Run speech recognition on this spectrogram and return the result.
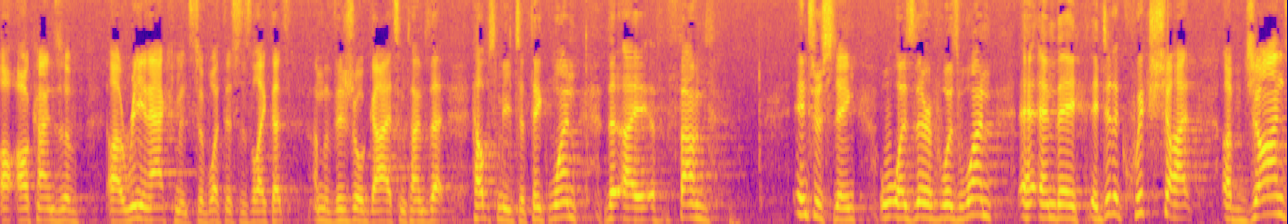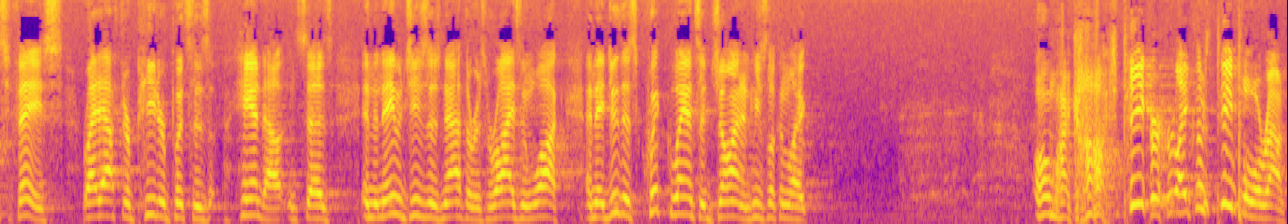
all, all kinds of uh, reenactments of what this is like. That's, I'm a visual guy. Sometimes that helps me to think. One that I found interesting was there was one, and they, they did a quick shot of John's face right after Peter puts his hand out and says, In the name of Jesus Nazareth, rise and walk. And they do this quick glance at John, and he's looking like, Oh my gosh, Peter, like there's people around.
